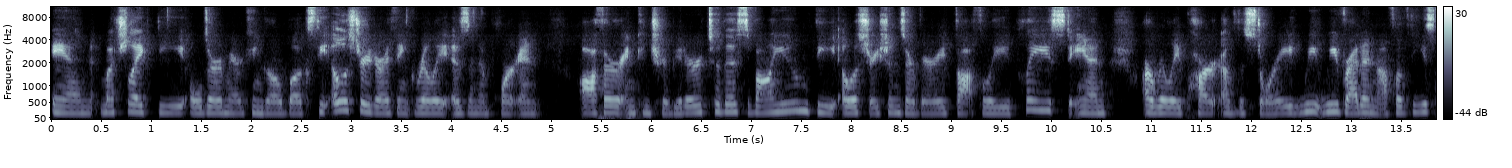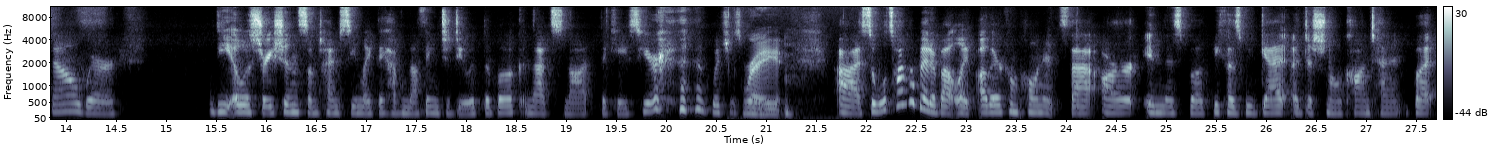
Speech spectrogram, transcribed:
And much like the older American Girl books, the illustrator, I think, really is an important author and contributor to this volume. The illustrations are very thoughtfully placed and are really part of the story. We, we've read enough of these now where the illustrations sometimes seem like they have nothing to do with the book, and that's not the case here, which is. Right. Uh, so we'll talk a bit about like other components that are in this book because we get additional content. But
